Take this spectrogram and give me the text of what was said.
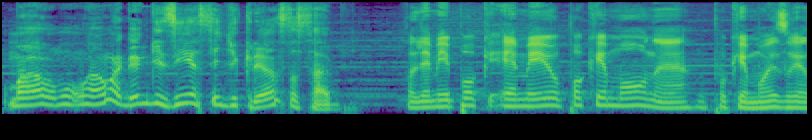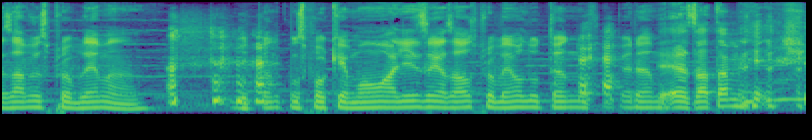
uma, uma, uma ganguezinha, assim, de criança, sabe? Ele é meio, é meio Pokémon, né? O Pokémon eles resolvem os problemas lutando com os Pokémon, ali eles resolvem os problemas lutando no fliperama. Exatamente.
